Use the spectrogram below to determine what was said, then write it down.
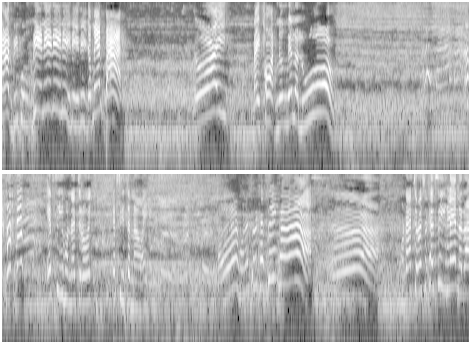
นั่นพี่พึ่งนี่นี่นี่กระเม็ดปลาเอ้ยได้ ทอดหนึ่งได้อละลูก FC หัวหน้าจรย FC ตะน้อย เออหัวหน้าจรยแคสซิ่งค่ะ เออหัวหน้าจรยแคสซิ่งเล่นอะไร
